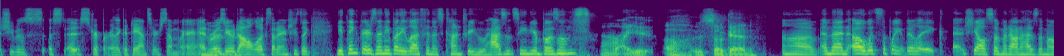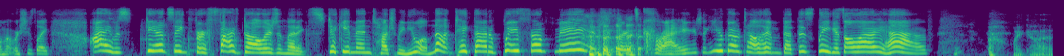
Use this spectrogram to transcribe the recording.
she was a stripper, like a dancer somewhere. And Rosie Mhm. O'Donnell looks at her and she's like, You think there's anybody left in this country who hasn't seen your bosoms? right. Oh, it was so good. Um, and then oh, what's the point? They're like, uh, she also Madonna has the moment where she's like, I was dancing for five dollars and letting sticky men touch me. and You will not take that away from me. And she starts crying. She's like, You go tell him that this league is all I have. Oh my god.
